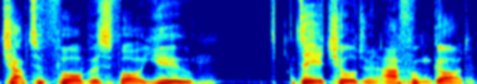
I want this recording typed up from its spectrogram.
chapter 4, verse 4. You, dear children, are from God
